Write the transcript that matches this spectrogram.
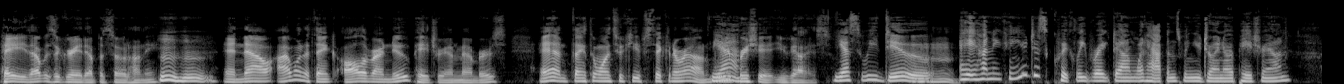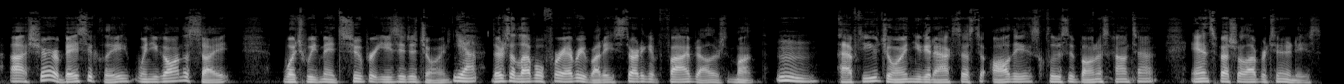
Hey, that was a great episode, honey. Mm-hmm. And now I want to thank all of our new Patreon members and thank the ones who keep sticking around. We appreciate you guys. Yes, we do. Mhm. Hey, honey, can you just quickly break down what happens when you join our Patreon? Uh, sure. Basically, when you go on the site, which we've made super easy to join, Yeah. there's a level for everybody starting at $5 a month. Mm. After you join, you get access to all the exclusive bonus content and special opportunities.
